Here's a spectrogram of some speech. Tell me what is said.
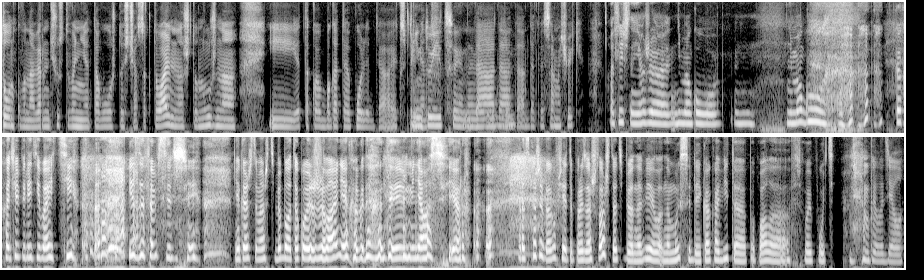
тонкого, наверное, чувствования того, что сейчас актуально, что нужно, и это такое богатое поле для экспериментов. Интуиции, наверное. Да, да, да, да, для той самой чуйки. Отлично, я уже не могу, не могу, как хочу перейти в IT из FMCG. Мне кажется, Маша, у тебя было такое желание, когда ты меняла сферу. Расскажи, как вообще это произошло, что тебя навеяло на мысли, и как Авито попала в твой путь? Было дело.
